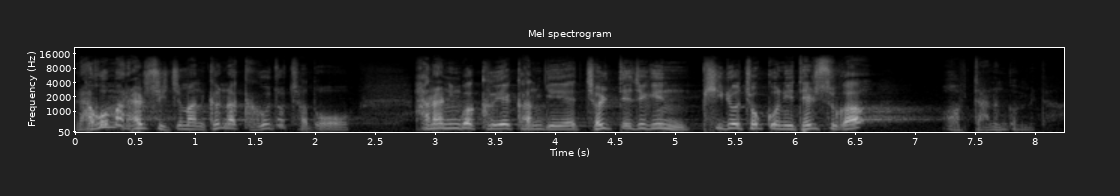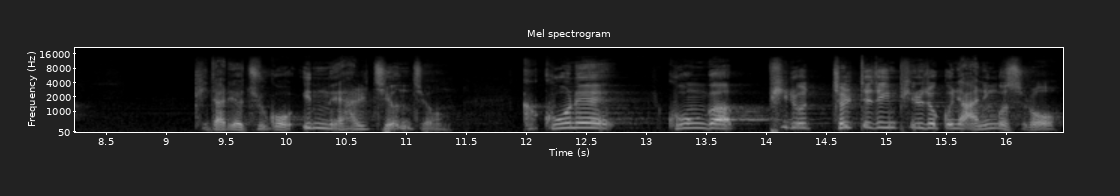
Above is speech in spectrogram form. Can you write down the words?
라고 말할 수 있지만 그러나 그것조차도 하나님과 그의 관계에 절대적인 필요 조건이 될 수가 없다는 겁니다. 기다려주고 인내할 지언정 그 구원의 구원과 필요 절대적인 필요 조건이 아닌 것으로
